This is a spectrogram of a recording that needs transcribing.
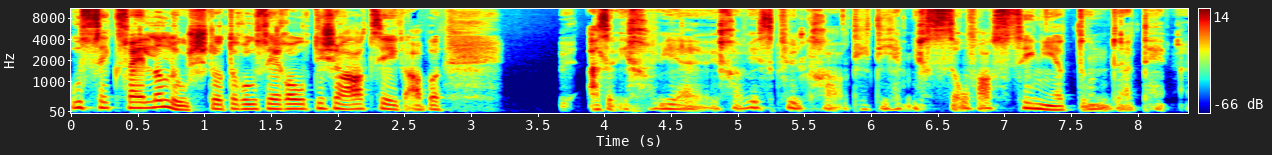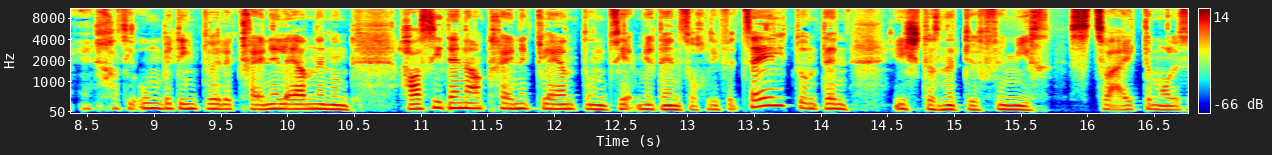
aus sexueller Lust oder aus erotischer Anziehung, aber also ich, wie, ich habe das Gefühl, die, die hat mich so fasziniert und ich habe sie unbedingt kennenlernen und habe sie dann auch kennengelernt und sie hat mir dann so ein bisschen erzählt und dann ist das natürlich für mich das zweite Mal ein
